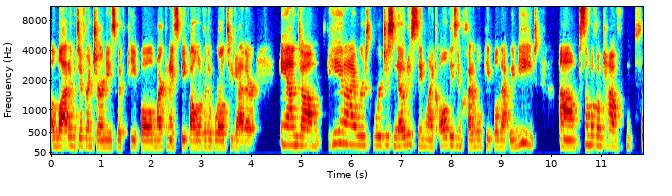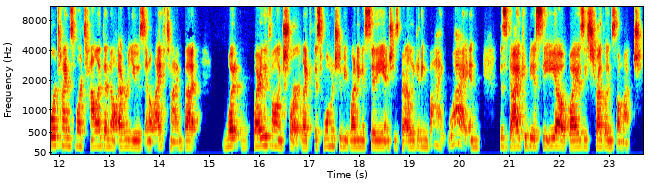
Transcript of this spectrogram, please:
a lot of different journeys with people. Mark and I speak all over the world together. And um, he and I were, were just noticing like all these incredible people that we meet. Um, some of them have four times more talent than they'll ever use in a lifetime, but what why are they falling short? Like this woman should be running a city and she's barely getting by. Why? And this guy could be a ceo why is he struggling so much?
